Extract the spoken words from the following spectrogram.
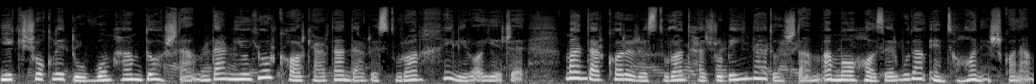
یک شغل دوم هم داشتم. در نیویورک کار کردن در رستوران خیلی رایجه. من در کار رستوران تجربه ای نداشتم اما حاضر بودم امتحانش کنم.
